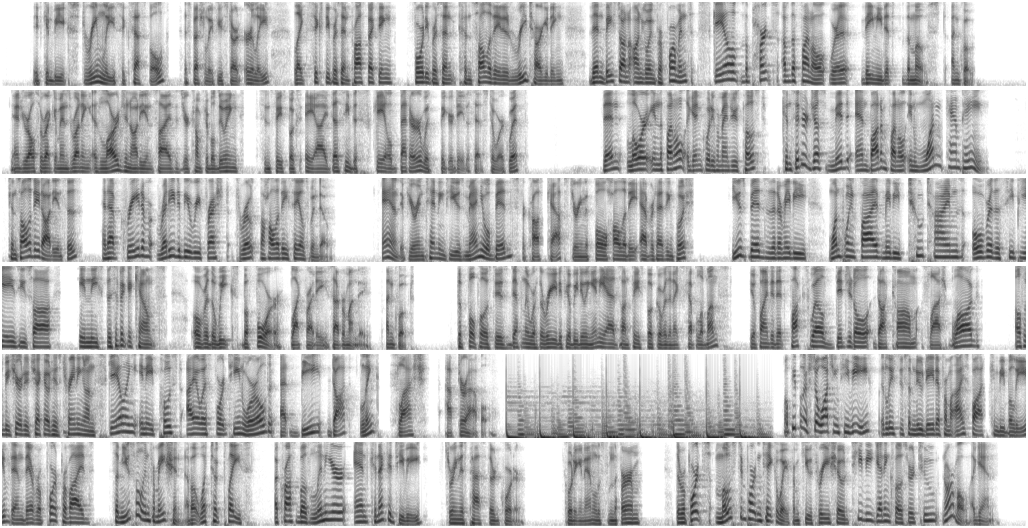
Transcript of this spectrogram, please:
It can be extremely successful, especially if you start early, like 60% prospecting, 40% consolidated retargeting, then based on ongoing performance, scale the parts of the funnel where they need it the most, unquote. Andrew also recommends running as large an audience size as you're comfortable doing, since Facebook's AI does seem to scale better with bigger data sets to work with. Then, lower in the funnel, again quoting from Andrew's post, consider just mid and bottom funnel in one campaign. Consolidate audiences and have creative ready to be refreshed throughout the holiday sales window. And if you're intending to use manual bids for cost caps during the full holiday advertising push, use bids that are maybe 1.5, maybe two times over the CPAs you saw in the specific accounts over the weeks before Black Friday, Cyber Monday. Unquote. The full post is definitely worth a read if you'll be doing any ads on Facebook over the next couple of months. You'll find it at foxwelldigital.com slash blog. Also be sure to check out his training on scaling in a post iOS 14 world at b.link slash after Apple. Well, people are still watching TV, at least if some new data from iSpot can be believed, and their report provides some useful information about what took place across both linear and connected TV during this past third quarter. Quoting an analyst from the firm, the report's most important takeaway from Q3 showed TV getting closer to normal again.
